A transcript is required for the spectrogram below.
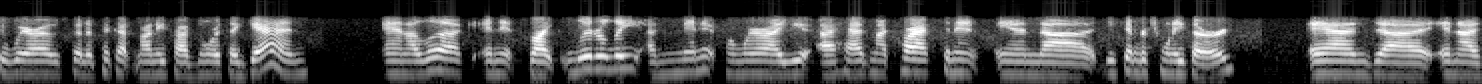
to where I was going to pick up 95 North again and I look, and it's like literally a minute from where I I had my car accident in uh, December 23rd, and uh, and I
